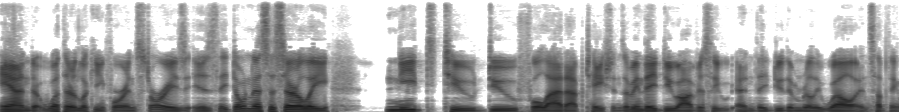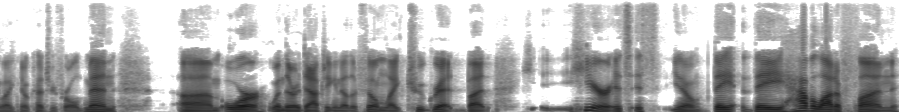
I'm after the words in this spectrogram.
and what they're looking for in stories is they don't necessarily need to do full adaptations. I mean, they do obviously, and they do them really well in something like No Country for Old Men, um, or when they're adapting another film like True Grit. But here, it's it's you know they they have a lot of fun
